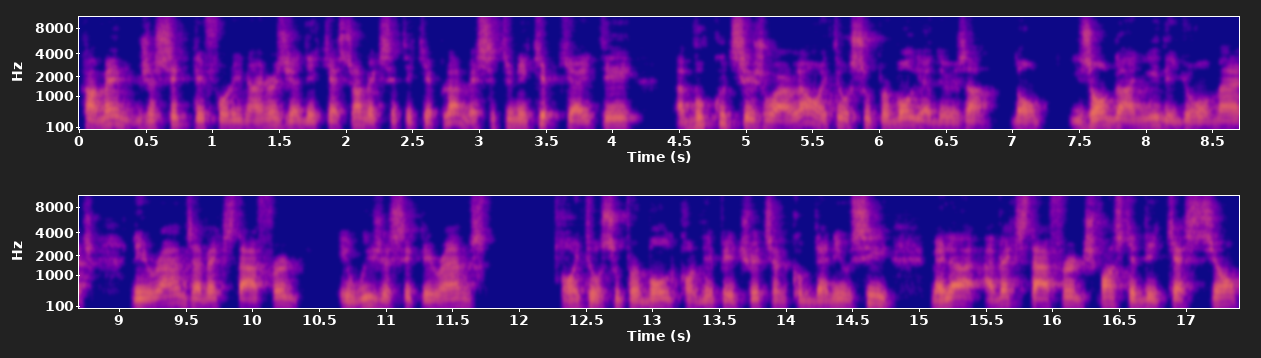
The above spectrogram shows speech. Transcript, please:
quand même, je sais que les 49ers, il y a des questions avec cette équipe-là, mais c'est une équipe qui a été euh, beaucoup de ces joueurs-là ont été au Super Bowl il y a deux ans. Donc, ils ont gagné des gros matchs. Les Rams avec Stafford Et oui, je sais que les Rams ont été au Super Bowl contre les Patriots il y a une couple d'années aussi. Mais là, avec Stafford, je pense qu'il y a des questions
